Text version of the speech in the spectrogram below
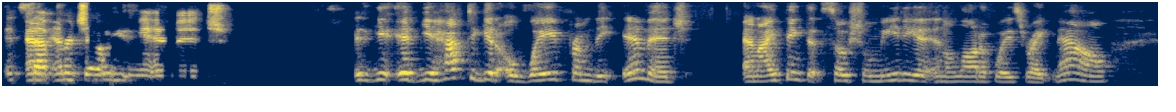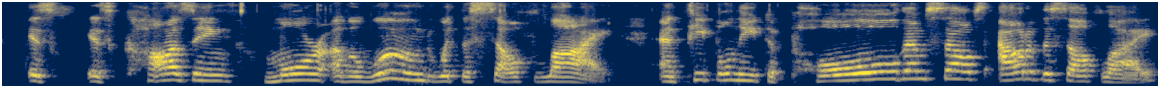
It's that projecting so you, image. It, you have to get away from the image and I think that social media in a lot of ways right now is is causing more of a wound with the self lie and people need to pull themselves out of the self lie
